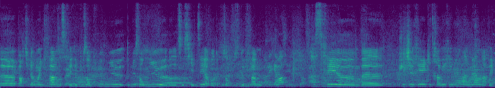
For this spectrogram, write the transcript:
Euh, particulièrement une femme, ça serait de plus en plus mieux, de mieux en mieux euh, dans notre société, avoir de plus en plus de femmes au pouvoir, qui serait euh, ben, je dirais, qui travaillerait main à main avec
